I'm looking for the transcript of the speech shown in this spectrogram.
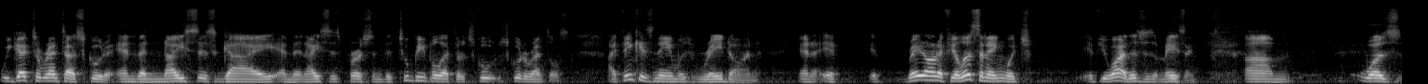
we got to rent our scooter, and the nicest guy and the nicest person, the two people at the sco- scooter rentals, I think his name was Radon. And if, if Radon, if you're listening, which if you are, this is amazing, um, was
